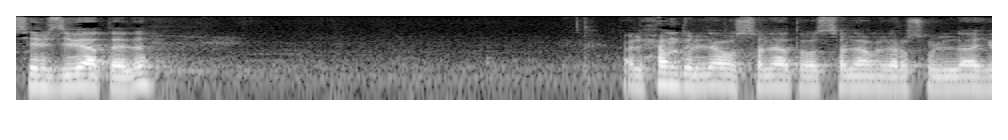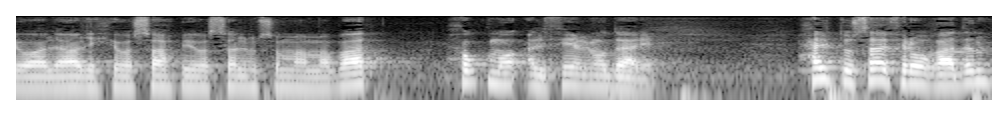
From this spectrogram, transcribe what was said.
79 да? Альхамдулилля, вассаляту вассаляму ля расулиллахи ва аля алихи ва сахби ва салям сумма мабад. Хукму аль-фи'ль. Халь тусафиру гадан.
